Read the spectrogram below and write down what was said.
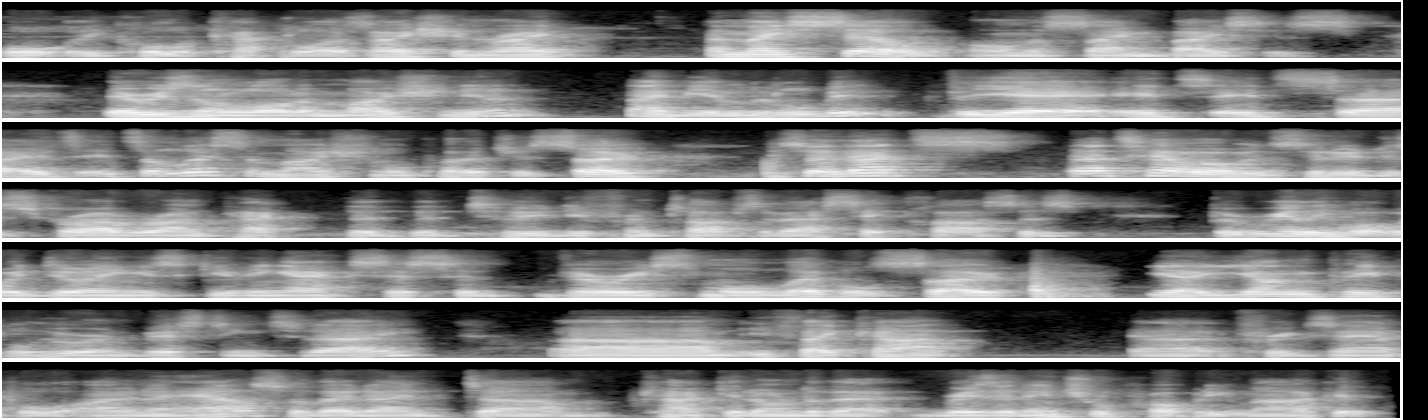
or what they call a capitalization rate, and they sell on the same basis. There isn't a lot of motion in it maybe a little bit, but yeah, it's it's uh, it's it's a less emotional purchase. So so that's that's how I would sort of describe or unpack the, the two different types of asset classes. But really, what we're doing is giving access at very small levels. So you know, young people who are investing today, um, if they can't, uh, for example, own a house or they don't um, can't get onto that residential property market,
